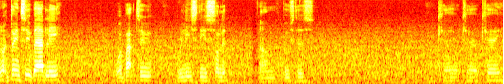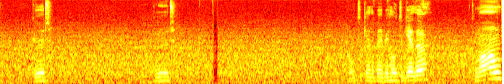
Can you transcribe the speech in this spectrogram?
We're not doing too badly. We're about to release these solid um, boosters. Okay, okay, okay. Good. Good. Hold together, baby, hold together. Come on.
